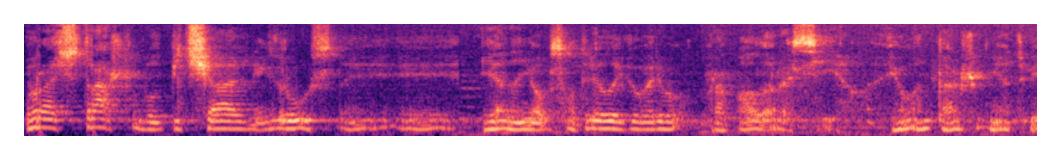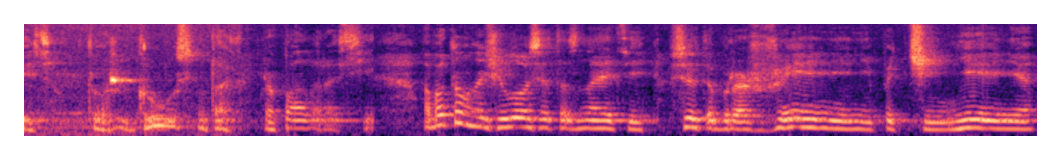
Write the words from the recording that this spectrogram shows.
Врач страшно был печальный, грустный. И я на него посмотрела и говорю, пропала Россия. И он также мне ответил, тоже грустно так, пропала Россия. А потом началось это, знаете, все это брожение, неподчинение,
